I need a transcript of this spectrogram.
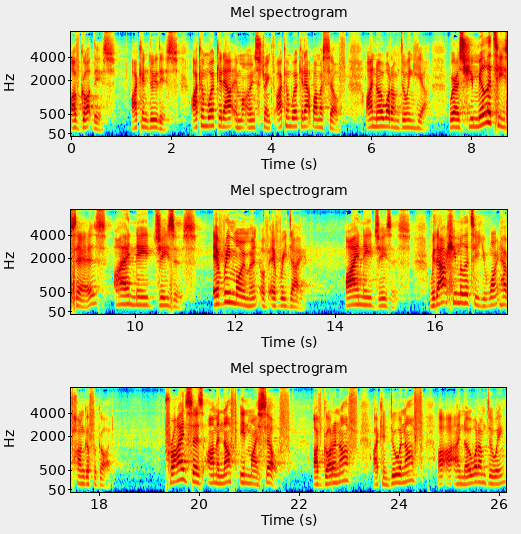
I've got this. I can do this. I can work it out in my own strength. I can work it out by myself. I know what I'm doing here. Whereas humility says, I need Jesus every moment of every day. I need Jesus. Without humility, you won't have hunger for God. Pride says, I'm enough in myself. I've got enough. I can do enough. I, I know what I'm doing.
